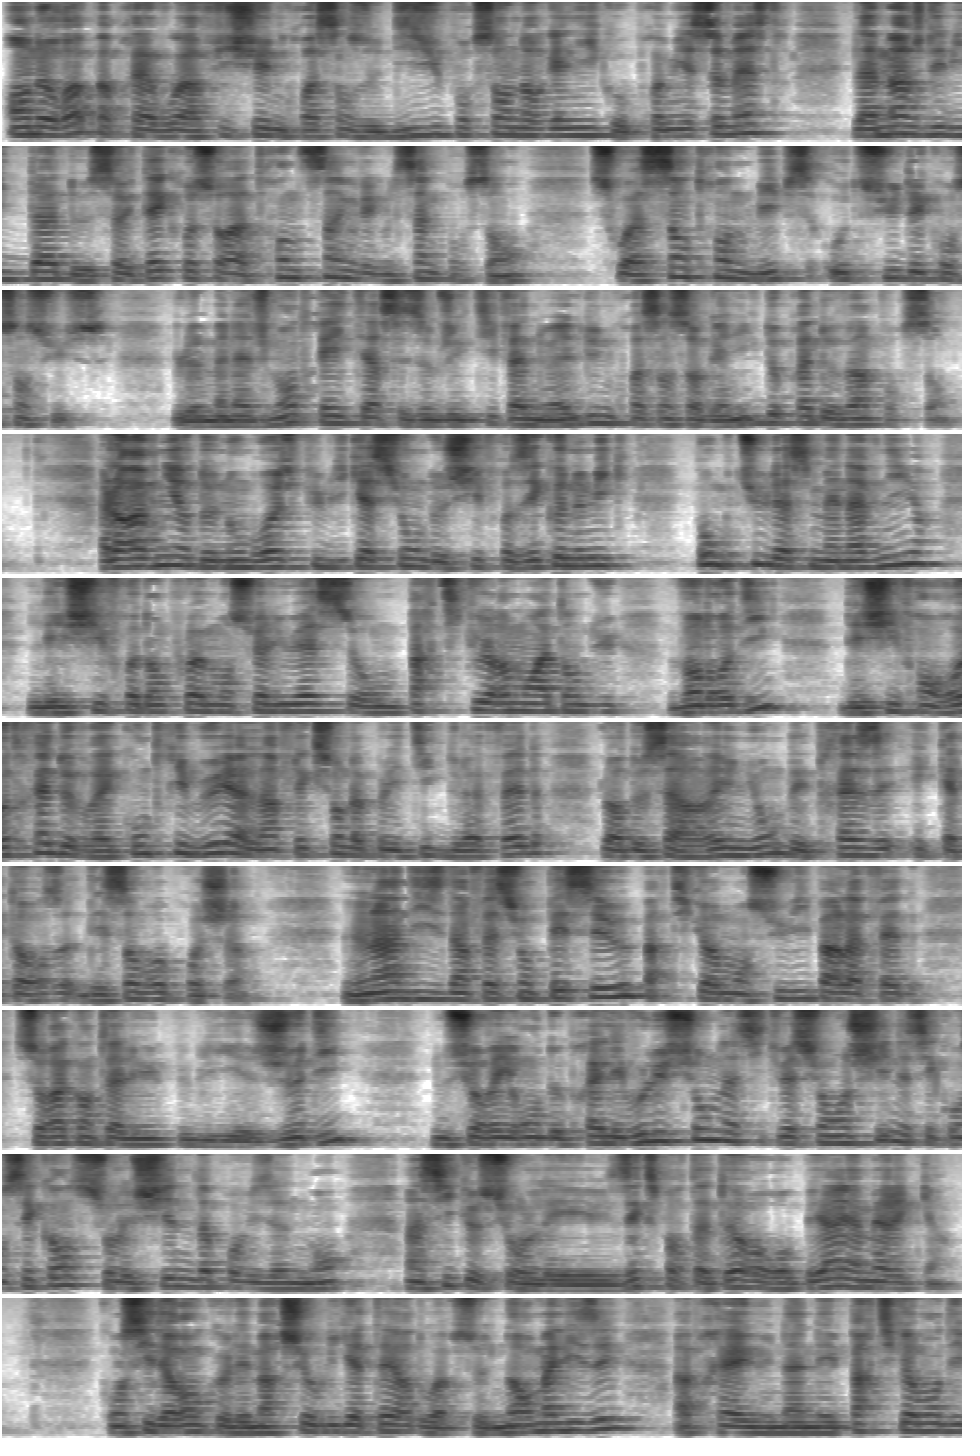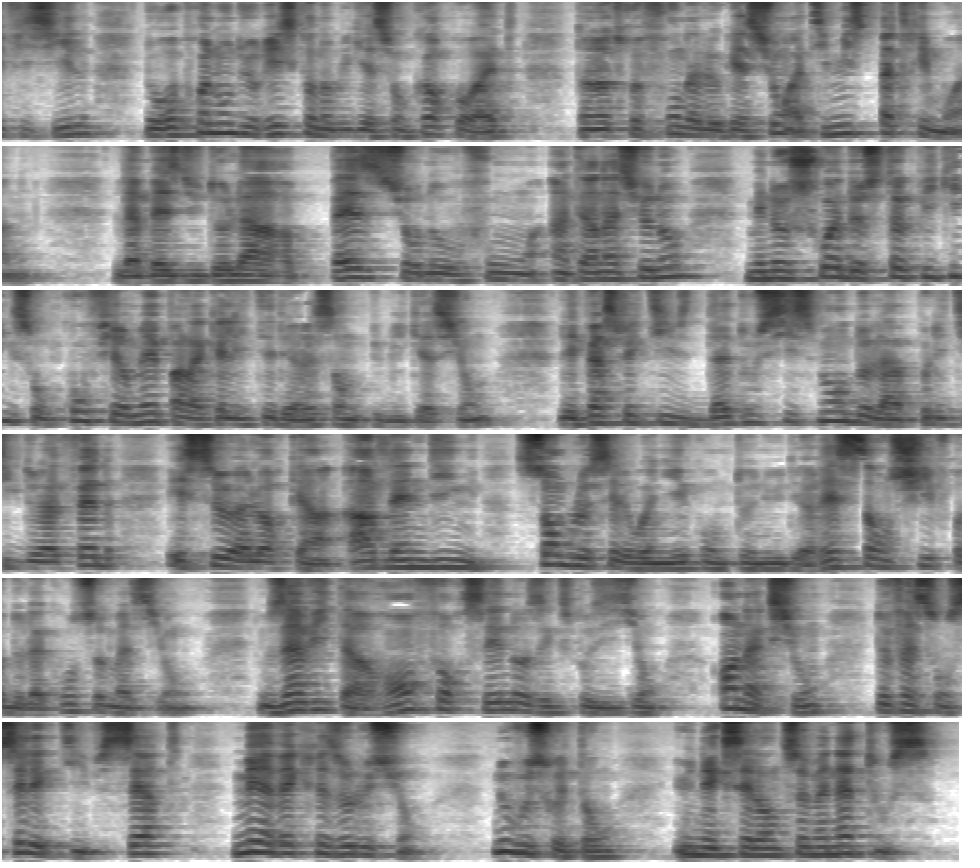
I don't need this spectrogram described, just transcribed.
En Europe, après avoir affiché une croissance de 18% en organique au premier semestre, la marge d'EBITDA de Soitec ressort à 35,5%, soit 130 bips au-dessus des consensus. Le management réitère ses objectifs annuels d'une croissance organique de près de 20%. Alors à venir, de nombreuses publications de chiffres économiques ponctuent la semaine à venir. Les chiffres d'emploi mensuels US seront particulièrement attendus vendredi. Des chiffres en retrait devraient contribuer à l'inflexion de la politique de la Fed lors de sa réunion des 13 et 14 décembre prochains. L'indice d'inflation PCE, particulièrement suivi par la Fed, sera quant à lui publié jeudi. Nous surveillerons de près l'évolution de la situation en Chine et ses conséquences sur les chaînes d'approvisionnement ainsi que sur les exportateurs européens et américains. Considérant que les marchés obligataires doivent se normaliser après une année particulièrement difficile, nous reprenons du risque en obligations corporate dans notre fonds d'allocation Atimis Patrimoine. La baisse du dollar pèse sur nos fonds internationaux, mais nos choix de stock picking sont confirmés par la qualité des récentes publications. Les perspectives d'adoucissement de la politique de la Fed, et ce alors qu'un hard landing semble s'éloigner compte tenu des récents chiffres de la consommation, nous invitent à renforcer nos expositions en actions de façon sélective certes, mais avec résolution. Nous vous souhaitons une excellente semaine à tous.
